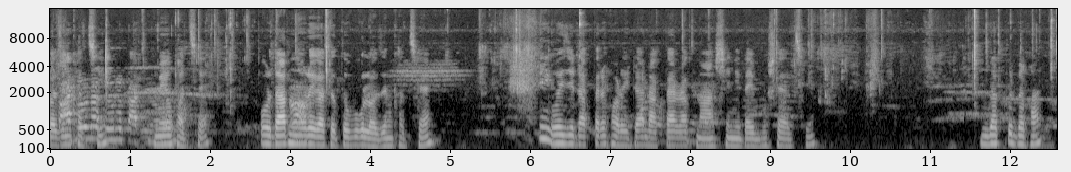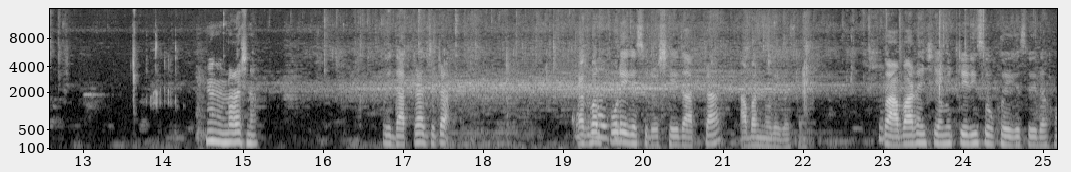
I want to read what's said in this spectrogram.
লজেন খাচ্ছি। মেয়েও খাচ্ছে। ওর দাঁত নড়ে গেছে তবুও লজেন খাচ্ছে। ওই যে ডাক্তারের ঘর এটা ডাক্তার এখনও আসেনি তাই বসে আছি। ডাক্তার দেখা। হুম নড়াস না। ওই দাঁতটা যেটা একবার পড়ে গেছিল সেই দাঁতটা আবার নড়ে গেছে। তো আবার এসে আমি টেরি চোখ হয়ে গেছে এই দেখো।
